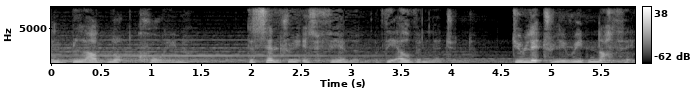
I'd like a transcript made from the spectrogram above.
in blood, not coin. The sentry is Fearlan of the Elven legend. Do you literally read nothing?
